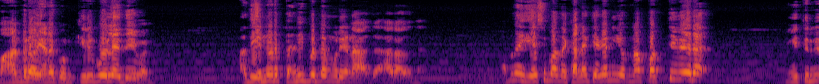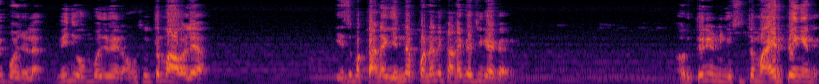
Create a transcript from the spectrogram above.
ஆண்டரா எனக்கு ஒரு கிருபையிலே தேவன். அது என்னோட தனிப்பட்ட முறையான அது ஆராதனை. அப்பதான் இயேசுப்பா அந்த கணக்கு நீங்க நான் பத்து பேரை நீங்க திருப்பி போகல மீதி ஒன்பது பேர் அவங்க சுத்தமா ஆகலையா இயேசுப்பா கணக்கு என்ன பண்ணன்னு கணக்கு வச்சு கேட்காரு. அவருக்கு தெரியும் நீங்க சுத்தமா ஆயிருப்பீங்கன்னு.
